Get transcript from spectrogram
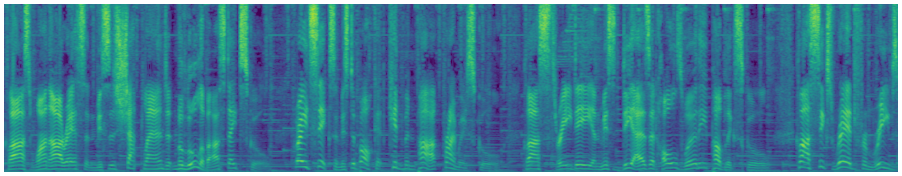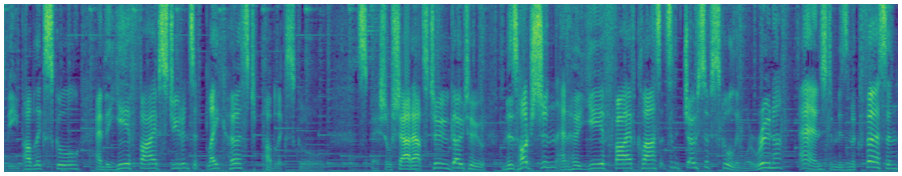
Class 1RS and Mrs. Shapland at Mooloolaba State School. Grade 6 and Mr. Bock at Kidman Park Primary School. Class 3D and Miss Diaz at Holsworthy Public School. Class 6 Red from Revesby Public School. And the Year 5 students at Blakehurst Public School. Special shout outs too go to Ms. Hodgson and her Year 5 class at St. Joseph School in Waroona, and to Ms. McPherson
